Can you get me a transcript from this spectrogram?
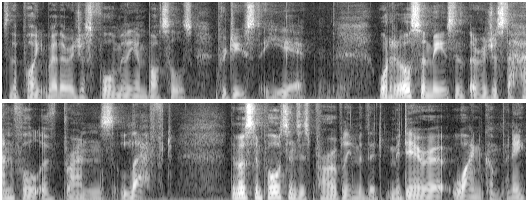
to the point where there are just 4 million bottles produced a year. What it also means is that there are just a handful of brands left. The most important is probably the Madeira Wine Company,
